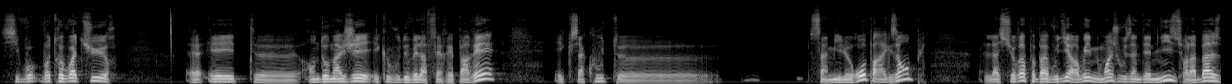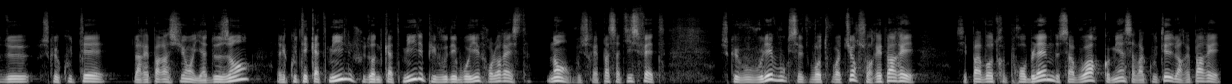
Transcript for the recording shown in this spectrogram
si votre voiture est endommagée et que vous devez la faire réparer, et que ça coûte 5 euh, 5000 euros par exemple, l'assureur ne peut pas vous dire ah oui, mais moi je vous indemnise sur la base de ce que coûtait la réparation il y a deux ans, elle coûtait 4000, je vous donne 4000 et puis vous débrouillez pour le reste. Non, vous ne serez pas satisfaite. Ce que vous voulez, vous, que votre voiture soit réparée. Ce n'est pas votre problème de savoir combien ça va coûter de la réparer.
